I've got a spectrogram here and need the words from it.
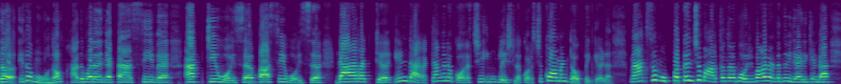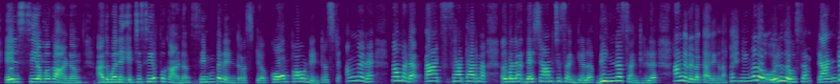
ദ ഇത് മൂന്നും. അതുപോലെ തന്നെ passive active voice passive voice direct indirect അങ്ങനെ കുറച്ച് ഇംഗ്ലീഷിൽ കുറച്ച് കോമൺ ടോപ്പിക്കുകൾ മാക്സിമം മുപ്പത്തഞ്ച് മാർക്ക് എന്ന് പറയുമ്പോൾ ഒരുപാടുണ്ടെന്ന് വിചാരിക്കേണ്ട. എൽ സി എം കാണും. അതുപോലെ എച്ച് സി എഫ് കാണും സിമ്പിൾ ഇൻട്രസ്റ്റ് കോമ്പൗണ്ട് ഇൻട്രസ്റ്റ് അങ്ങനെ നമ്മുടെ മാത്സ് സാധാരണ അതുപോലെ ദശാംശ സംഖ്യകൾ ഭിന്ന സംഖ്യകൾ അങ്ങനെയുള്ള കാര്യങ്ങൾ അപ്പം നിങ്ങൾ ഒരു ദിവസം രണ്ട്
